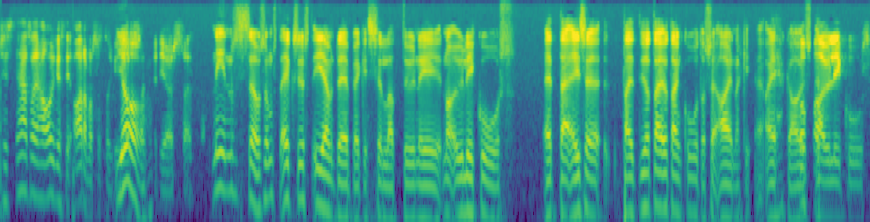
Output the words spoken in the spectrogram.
siis sehän sai ihan oikeesti arvostustakin Joo. jossain videoissa. Että... Niin, no siis se on semmoista, eikö just IMDBkin sillä tyyli, no yli kuusi. Että ei se, tai jotain, jotain kuutosen ainakin ehkä olisi. Topa yli kuusi.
